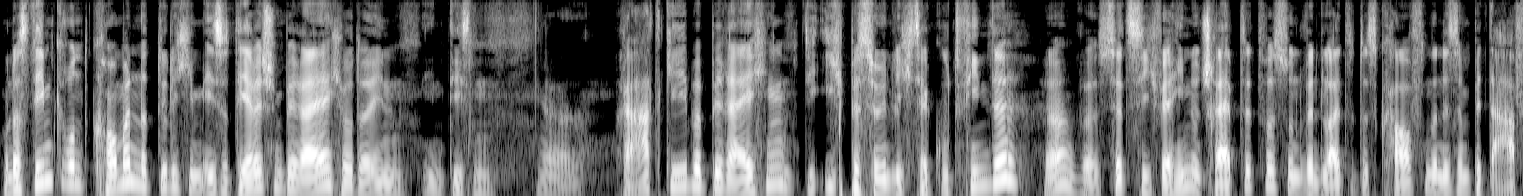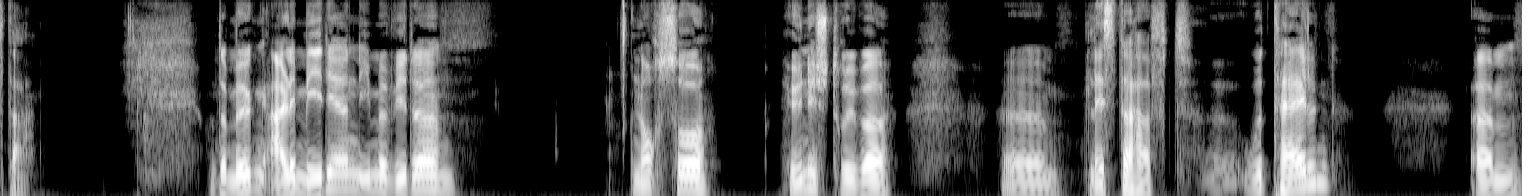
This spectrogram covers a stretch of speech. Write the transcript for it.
Und aus dem Grund kommen natürlich im esoterischen Bereich oder in, in diesen äh, Ratgeberbereichen, die ich persönlich sehr gut finde. Ja, setzt sich wer hin und schreibt etwas und wenn Leute das kaufen, dann ist ein Bedarf da. Und da mögen alle Medien immer wieder noch so höhnisch drüber äh, lästerhaft äh, urteilen. Ähm,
